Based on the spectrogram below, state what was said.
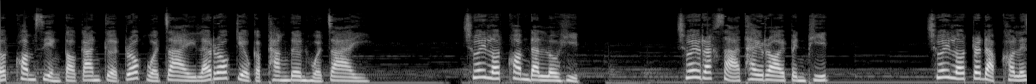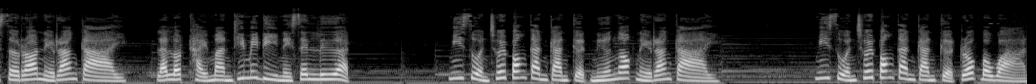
ลดความเสี่ยงต่อการเกิดโรคหัวใจและโรคเกี่ยวกับทางเดินหัวใจ ช่วยลดความดันโลหิต ช่วยรักษาไทรอยด์เป็นพิษ ช่วยลดระดับคอเลสเตอรอลในร่างกาย และลดไขมันที่ไม่ดีในเส้นเลือด มีส่วนช่วยป้องกันการเกิดเนื้องอกในร่างกาย มีส่วนช่วยป้องกันการเกิดโรคเบาหวาน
